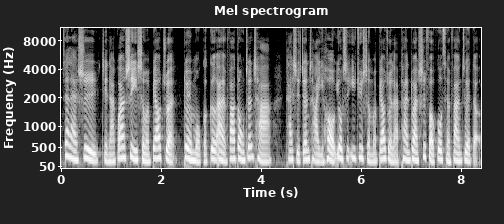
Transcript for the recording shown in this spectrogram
再来是检察官是以什么标准对某个个案发动侦查？开始侦查以后，又是依据什么标准来判断是否构成犯罪的？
